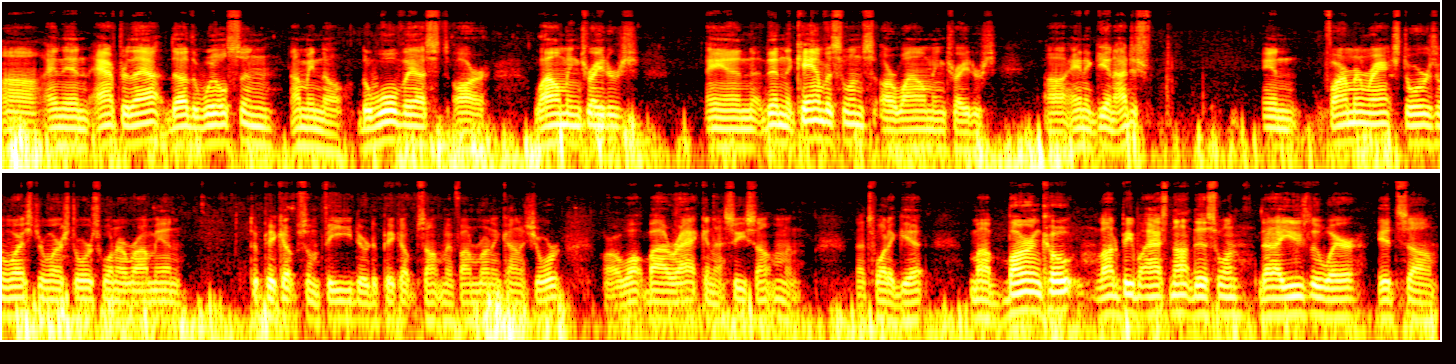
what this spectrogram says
Uh, and then after that, the other Wilson, I mean, no, the wool vests are Wyoming Traders. And then the canvas ones are Wyoming Traders. Uh, and again, I just, in farm and ranch stores and western wear stores, whenever I'm in to pick up some feed or to pick up something if I'm running kind of short, or I walk by a rack and I see something, and that's what I get. My barn coat, a lot of people ask not this one that I usually wear. It's um,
